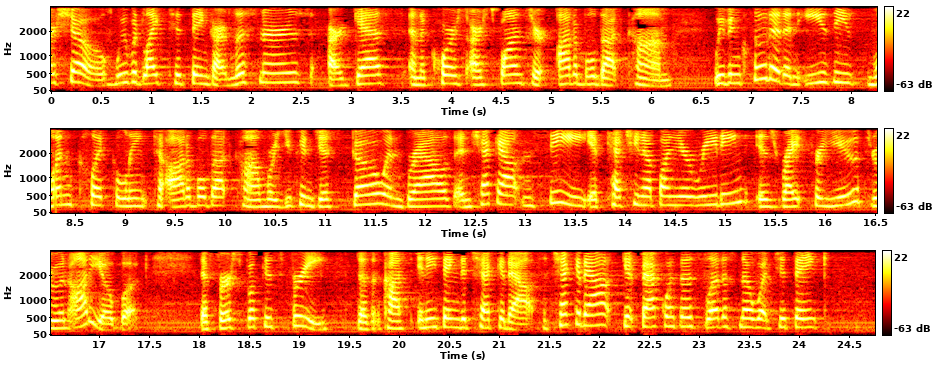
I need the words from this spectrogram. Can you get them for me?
Our show. We would like to thank our listeners, our guests, and of course our sponsor, Audible.com. We've included an easy one-click link to Audible.com where you can just go and browse and check out and see if catching up on your reading is right for you through an audiobook. The first book is free. Doesn't cost anything to check it out. So check it out. Get back with us. Let us know what you think.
